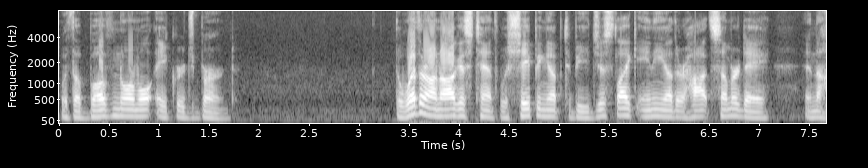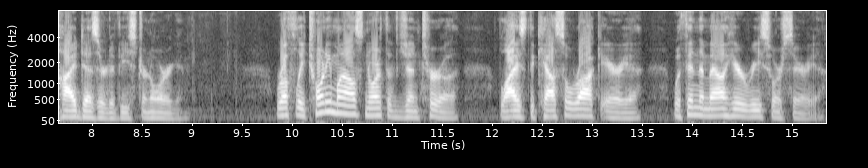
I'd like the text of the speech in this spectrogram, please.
with above normal acreage burned. The weather on August 10th was shaping up to be just like any other hot summer day in the high desert of eastern Oregon. Roughly 20 miles north of Juntura lies the Castle Rock area within the Malheur Resource Area.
